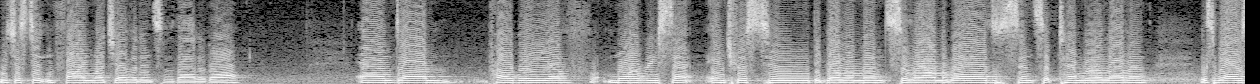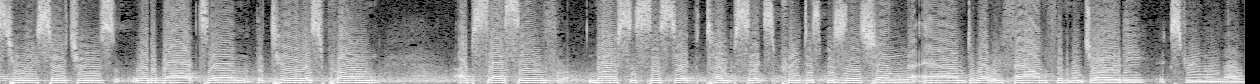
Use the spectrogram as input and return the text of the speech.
We just didn't find much evidence of that at all. And um, probably of more recent interest to the governments around the world since September 11th, as well as to researchers, what about um, the terrorist-prone, obsessive, narcissistic type 6 predisposition, and what we found for the majority, extremely low.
